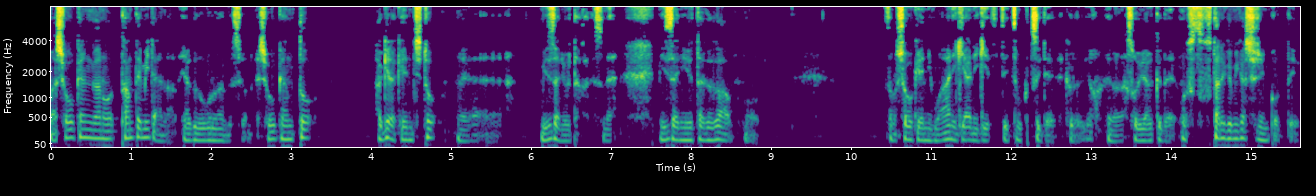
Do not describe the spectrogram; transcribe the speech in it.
まあ、証券がの探偵みたいな役どころなんですよね。証券と、明健一と、えー、水谷豊ですね。水谷豊が、もう、その証券にも兄貴兄貴っていつもくっついてくるよ。そういう役で、もう二人組が主人公っていう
